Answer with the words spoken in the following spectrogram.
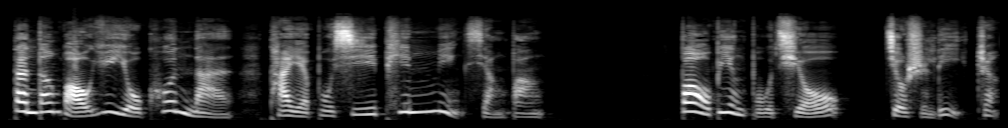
但当宝玉有困难，他也不惜拼命相帮。抱病补求就是例证。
